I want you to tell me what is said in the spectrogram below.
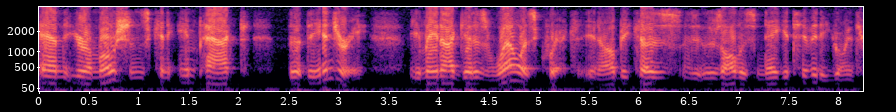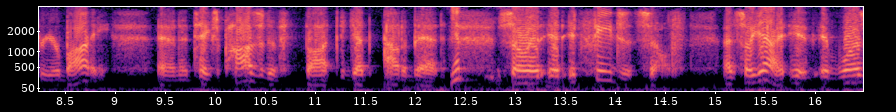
and your emotions can impact the, the injury. You may not get as well as quick, you know, because there's all this negativity going through your body and it takes positive thought to get out of bed. Yep. So it, it, it feeds itself. And so, yeah, it, it was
